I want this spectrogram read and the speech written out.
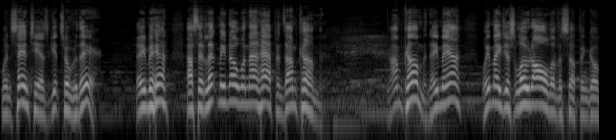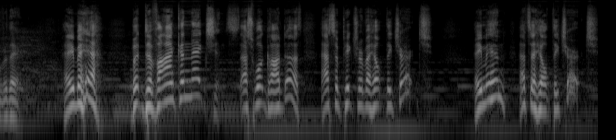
when Sanchez gets over there. Amen. I said, Let me know when that happens. I'm coming. I'm coming. Amen. We may just load all of us up and go over there. Amen. But divine connections, that's what God does. That's a picture of a healthy church. Amen. That's a healthy church.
